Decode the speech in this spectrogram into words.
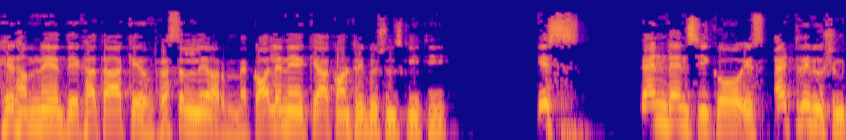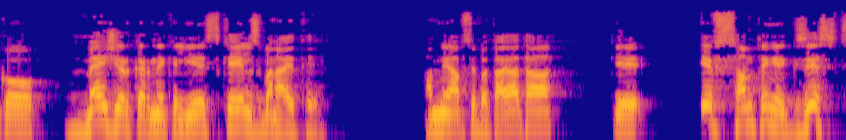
پھر ہم نے دیکھا تھا کہ رسل نے اور میکالے نے کیا کانٹریبیوشن کی تھی اس ٹینڈینسی کو اس ایٹریبیوشن کو میجر کرنے کے لیے اسکیلز بنائے تھے ہم نے آپ سے بتایا تھا کہ if something exists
